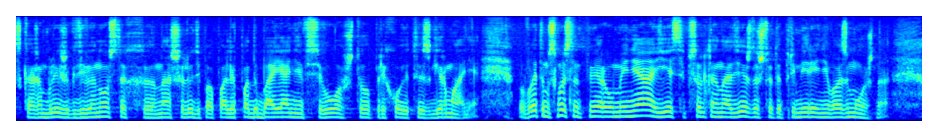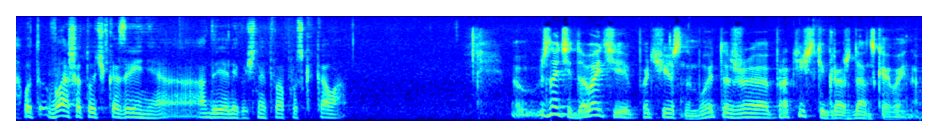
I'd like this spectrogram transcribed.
скажем, ближе к 90-х наши люди попали под обаяние всего, что приходит из Германии. В этом смысле, например, у меня есть абсолютная надежда, что это примирение возможно. Вот ваша точка зрения, Андрей Олегович, на этот вопрос какова? Знаете, давайте по-честному, это же практически гражданская война.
